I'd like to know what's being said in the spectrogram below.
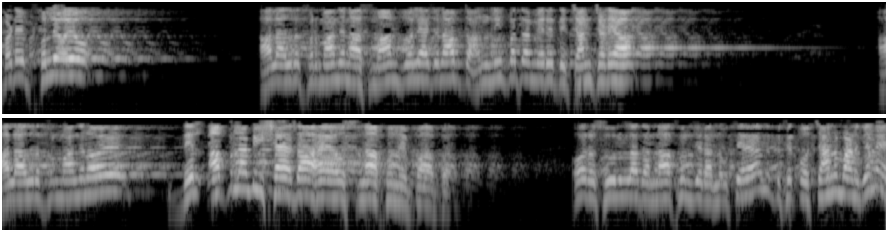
بڑے پھلے ہوئے ہو۔ آلہ حضرت فرمان نے آسمان بولیا، جناب تو نہیں پتا میرے تے چند چڑھیا۔ آلہ حضرت فرمان ہوئے دل اپنا بھی شاید ہے اس ناخن پاپ اور رسول اللہ دا ناخن جڑا نوتے رہا تو پھر وہ چند بن گئے نا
